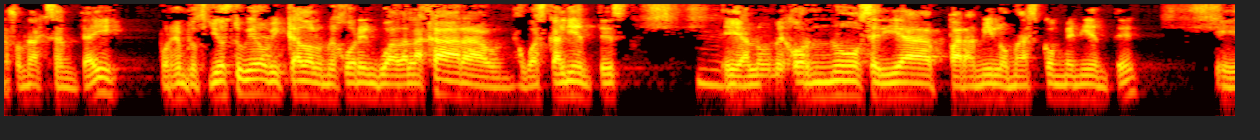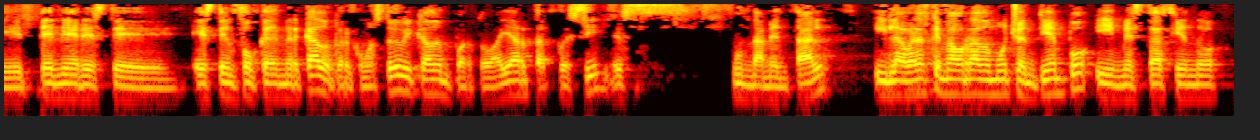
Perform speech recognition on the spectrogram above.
personajes ante ahí. Por ejemplo, si yo estuviera ubicado a lo mejor en Guadalajara o en Aguascalientes, eh, a lo mejor no sería para mí lo más conveniente eh, tener este, este enfoque de mercado, pero como estoy ubicado en Puerto Vallarta, pues sí, es fundamental. Y la verdad es que me ha ahorrado mucho en tiempo y me está haciendo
